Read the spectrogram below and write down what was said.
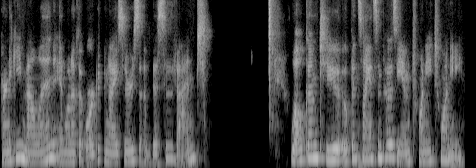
Carnegie Mellon and one of the organizers of this event. Welcome to Open Science Symposium 2020.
